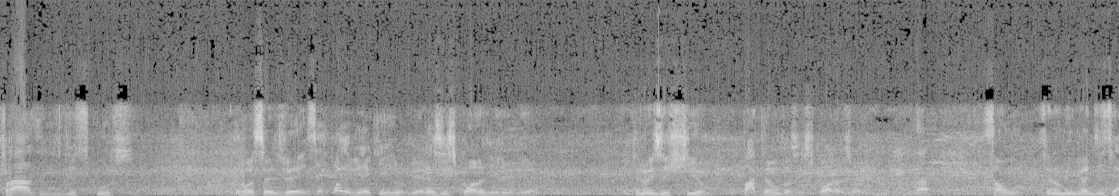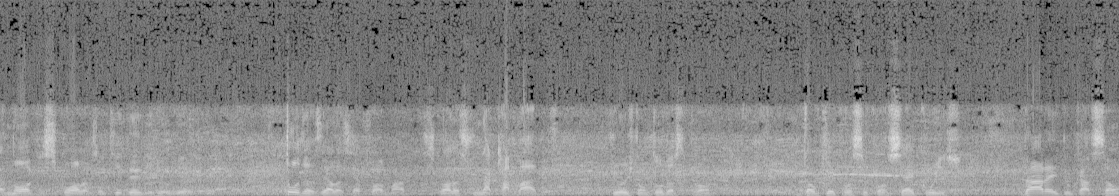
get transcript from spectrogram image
frase de discurso. Vocês veem, vocês podem ver aqui em Rio Verde, as escolas de Rio Verde, que não existiam, o padrão das escolas hoje. Tá? São, se não me engano, 19 escolas aqui dentro de Rio Verde. Todas elas reformadas, escolas inacabadas, que hoje estão todas prontas. Então o que, que você consegue com isso? Dar à educação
